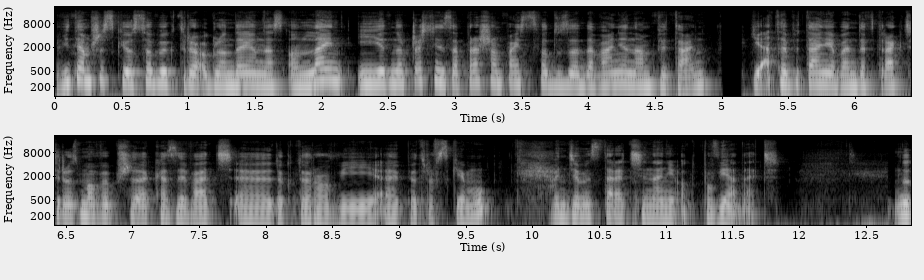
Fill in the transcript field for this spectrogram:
Witam wszystkie osoby, które oglądają nas online i jednocześnie zapraszam Państwa do zadawania nam pytań. Ja te pytania będę w trakcie rozmowy przekazywać e, doktorowi e, Piotrowskiemu. Będziemy starać się na nie odpowiadać. No,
